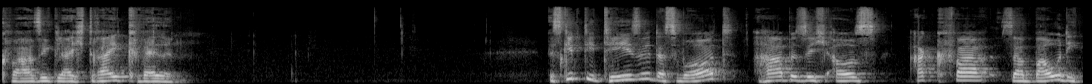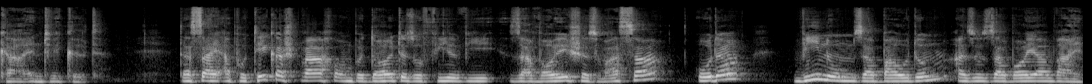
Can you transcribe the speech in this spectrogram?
quasi gleich drei Quellen. Es gibt die These, das Wort habe sich aus Aqua Sabaudica entwickelt. Das sei Apothekersprache und bedeute so viel wie savoyisches Wasser oder Vinum Sabaudum, also Savoyer Wein.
